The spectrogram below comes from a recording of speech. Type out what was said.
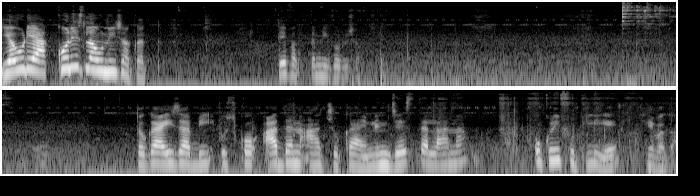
एवढी आग कोणीच लावू नाही शकत. ते फक्त मी करू शकते. तो गाईज अभी उसको आदन आ चुका आहे म्हणजेच त्याला ना उकळी फुटली आहे हे बघा.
